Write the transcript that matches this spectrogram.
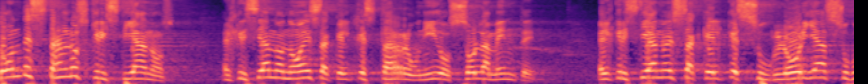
¿Dónde están los cristianos? El cristiano no es aquel que está reunido solamente. El cristiano es aquel que su gloria, su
